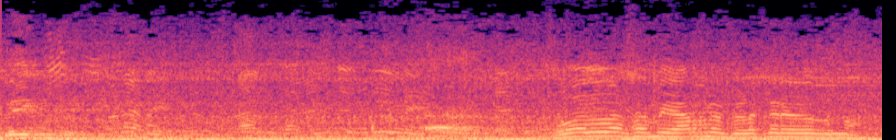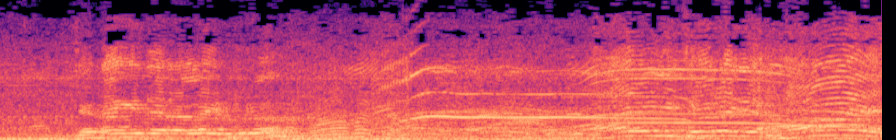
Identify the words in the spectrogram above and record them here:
ಬೇಕು ಸಮಯ ಯಾರನ್ನ ಬೆಳಕರೆ ಚೆನ್ನಾಗಿದ್ದಾರಲ್ಲ ಇಬ್ರು? ಹಾಯ್ ಜೋರಾಗಿ ಹಾಯ್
